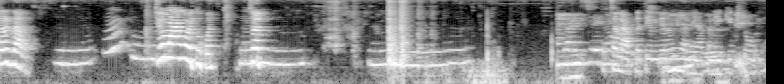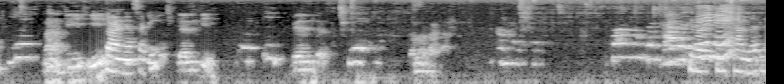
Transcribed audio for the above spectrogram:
सरक दादा जेव मागवय तू पण. चल. चला आपलं तेल गरम झाले आपण एक एक सोडूया. टाळण्यासाठी छान झाले.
